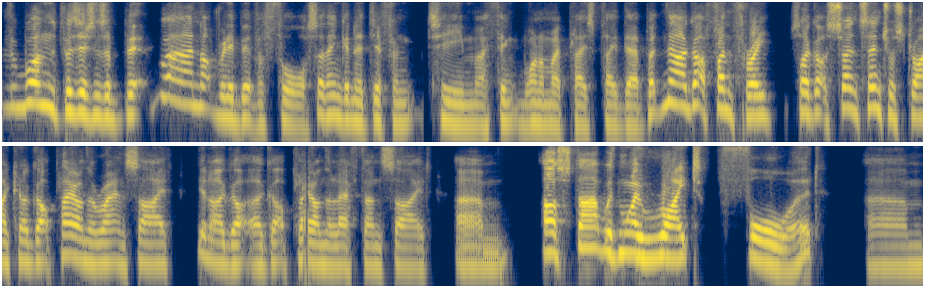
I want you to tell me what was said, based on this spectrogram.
the one position's a bit, well, not really a bit of a force. I think in a different team, I think one of my players played there. But no, I got front three. So I got central striker, I got a player on the right hand side. You know, I got I got a player on the left hand side. Um, I'll start with my right forward. Um,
